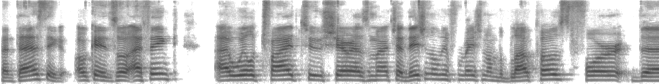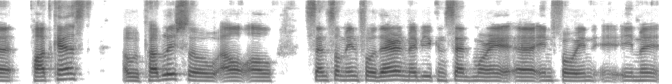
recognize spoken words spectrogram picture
Fantastic. Okay, so I think I will try to share as much additional information on the blog post for the podcast I will publish. So I'll I'll send some info there, and maybe you can send more uh, info in ima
